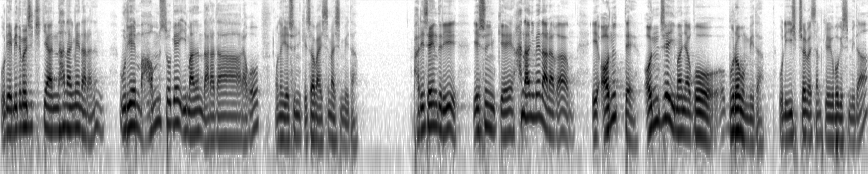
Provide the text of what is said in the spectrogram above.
우리의 믿음을 지키게 하는 하나님의 나라는 우리의 마음 속에 임하는 나라다라고 오늘 예수님께서 말씀하십니다. 바리새인들이 예수님께 하나님의 나라가 어느 때 언제 임하냐고 물어봅니다. 우리 20절 말씀 함께 읽어보겠습니다.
